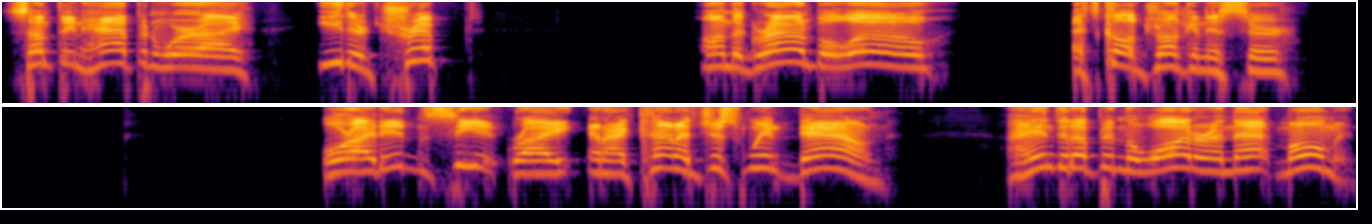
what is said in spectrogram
Something happened where I either tripped on the ground below. That's called drunkenness, sir. Or I didn't see it right and I kind of just went down. I ended up in the water in that moment.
